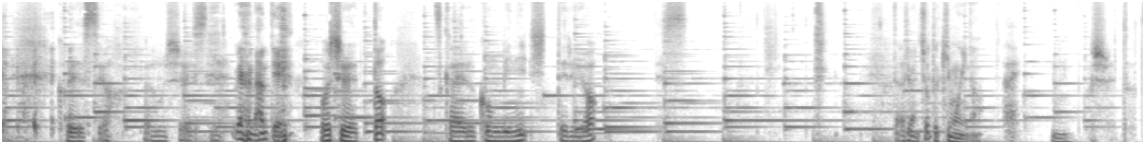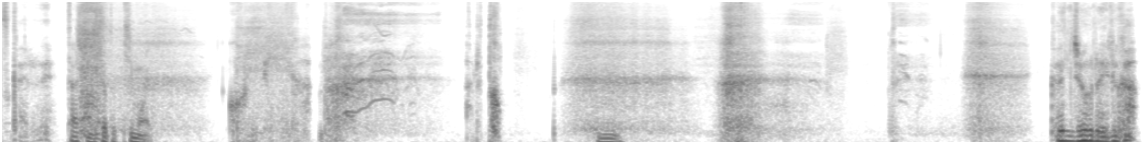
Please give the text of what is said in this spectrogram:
これですよ。これ面白いですね。なんて？ウォシュレット使えるコンビニ知ってるよ。です。確かにちょっとキモいな。はいうん。ウォシュレット使えるね。確かにちょっとキモい、コンビニが あると。感情の犬が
